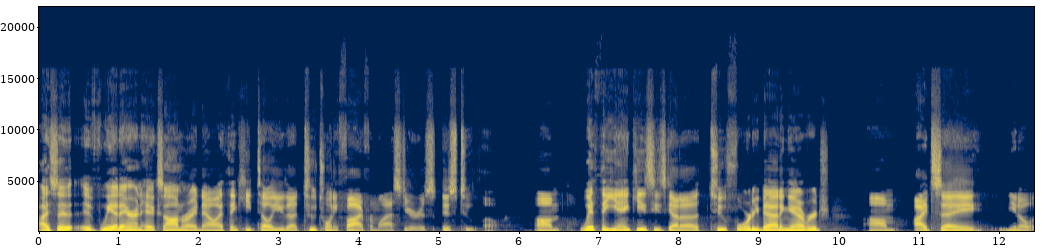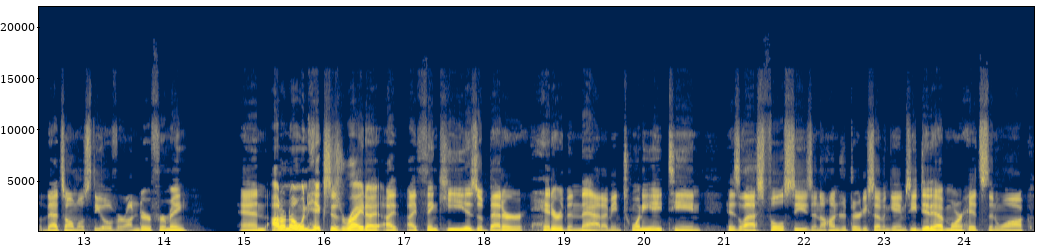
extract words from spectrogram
I said if we had Aaron Hicks on right now, I think he'd tell you that 225 from last year is is too low. Um, with the Yankees, he's got a 240 batting average. Um, I'd say you know that's almost the over under for me. And I don't know when Hicks is right. I, I I think he is a better hitter than that. I mean, 2018, his last full season, 137 games, he did have more hits than walk.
